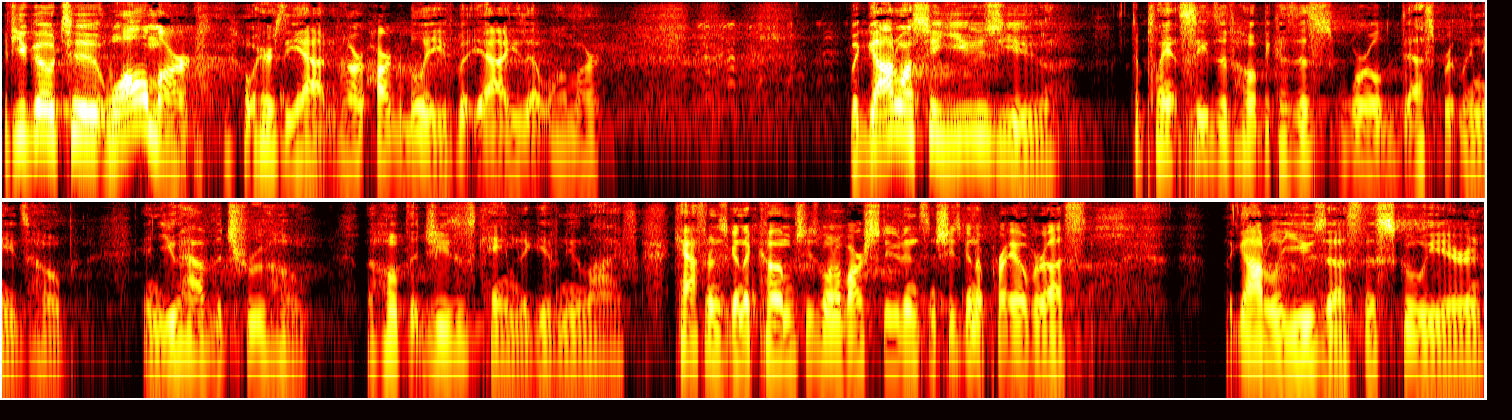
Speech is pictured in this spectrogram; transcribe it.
If you go to Walmart, where's he at? Hard to believe, but yeah, he's at Walmart. But God wants to use you to plant seeds of hope because this world desperately needs hope. And you have the true hope, the hope that Jesus came to give new life. Catherine's going to come. She's one of our students, and she's going to pray over us that God will use us this school year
